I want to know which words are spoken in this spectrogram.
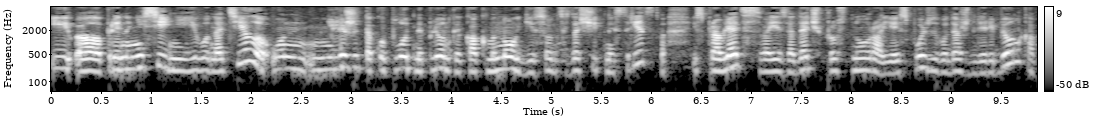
И э, при нанесении его на тело он не лежит такой плотной пленкой, как многие солнцезащитные средства, и справляется своей задачей просто на ура. Я использую его даже для ребенка.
